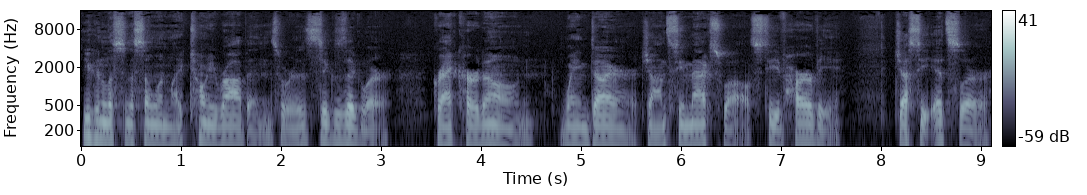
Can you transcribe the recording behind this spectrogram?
You can listen to someone like Tony Robbins or Zig Ziglar Grant Cardone, Wayne Dyer, John C. Maxwell, Steve Harvey, Jesse Itzler,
